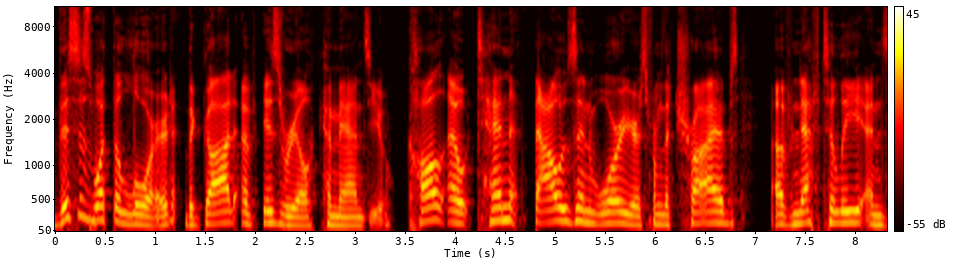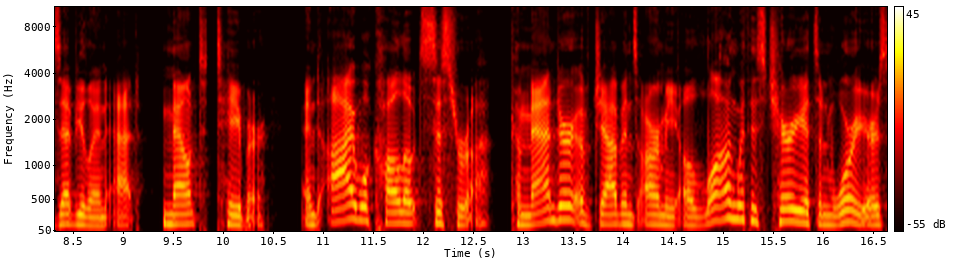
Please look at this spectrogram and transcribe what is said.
This is what the Lord, the God of Israel, commands you call out 10,000 warriors from the tribes of Naphtali and Zebulun at Mount Tabor, and I will call out Sisera, commander of Jabin's army, along with his chariots and warriors,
